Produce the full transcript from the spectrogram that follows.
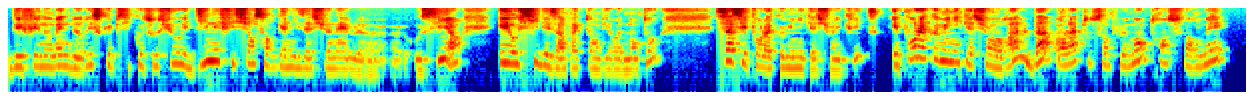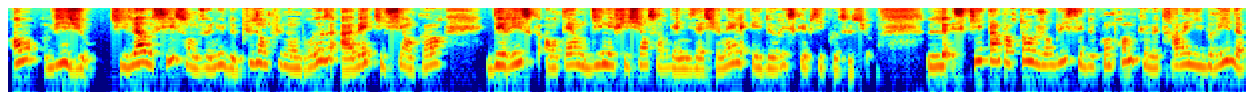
des phénomènes de risques psychosociaux et d'inefficience organisationnelle euh, aussi, hein, et aussi des impacts environnementaux. Ça, c'est pour la communication écrite. Et pour la communication orale, bah, on l'a tout simplement transformé en visio, qui là aussi sont devenues de plus en plus nombreuses, avec ici encore des risques en termes d'inefficience organisationnelle et de risques psychosociaux. ce qui est important aujourd'hui, c'est de comprendre que le travail hybride,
